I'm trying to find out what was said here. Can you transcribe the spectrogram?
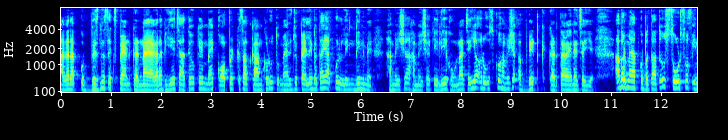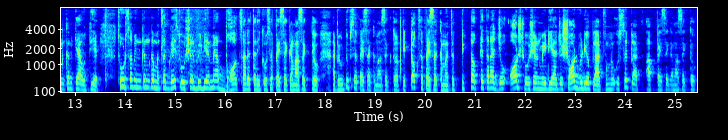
अगर आपको बिज़नेस एक्सपेंड करना है, अगर आप ये चाहते हो कि मैं कॉर्पोरेट के साथ काम करूँ तो मैंने जो पहले बताया आपको लिंकडिन में, हमेशा हमेशा के लिए होना चाहिए और उसको हमेशा अपडेट करता रहना चाहिए। अगर मैं आपको बताता हूँ सोर्स ऑफ़ इनकम क्या होती है? सोर्स ऑफ़ इनकम का मतलब गई सोशल मीडिया में आप बहुत सारे तरीक़ों से पैसे कमा सकते हो। आप यूट्यूब से पैसा कमा सकते हो, आप टिकटॉक से पैसा कमा सकते हो। टिकटॉक की तरह जो और सोशल मीडिया जो शॉर्ट वीडियो प्लेटफॉर्म है, उससे आप पैसे कमा सकते हो।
